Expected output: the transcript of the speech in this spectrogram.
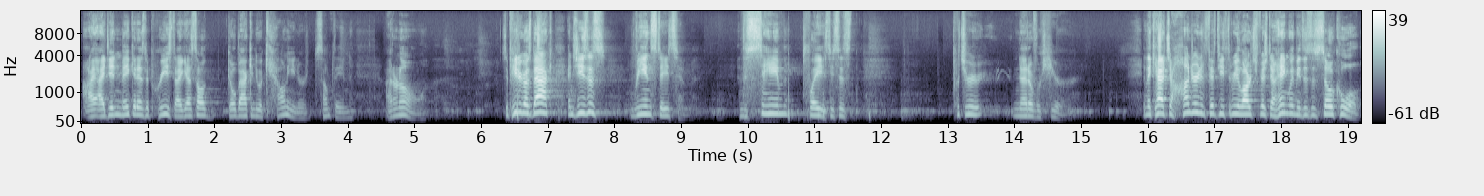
I, I didn't make it as a priest. I guess I'll go back into accounting or something. I don't know. So Peter goes back, and Jesus reinstates him in the same place. He says, Put your net over here. And they catch 153 large fish. Now, hang with me, this is so cool.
